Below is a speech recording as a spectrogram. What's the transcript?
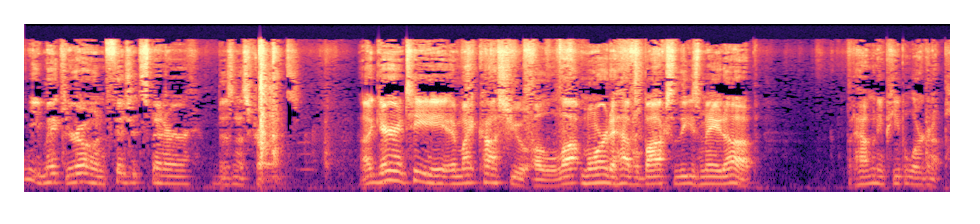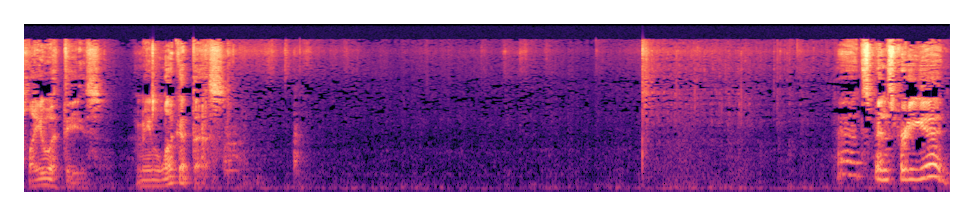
You make your own fidget spinner business cards. I guarantee it might cost you a lot more to have a box of these made up, but how many people are going to play with these? I mean, look at this. Eh, it spins pretty good.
